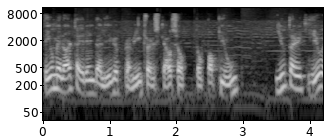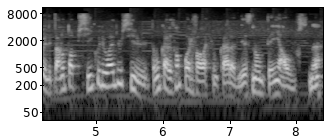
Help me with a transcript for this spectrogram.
tem o melhor Tyrene da liga, para mim, Travis Kelce é o, é o top 1. E o Tyreek Hill, ele tá no top 5 de wide receiver. Então, cara, você não pode falar que um cara desse não tem alvos, né?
